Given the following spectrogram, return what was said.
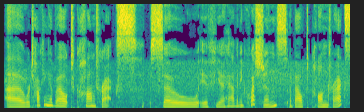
Uh, we're talking about contracts. So if you have any questions about contracts,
